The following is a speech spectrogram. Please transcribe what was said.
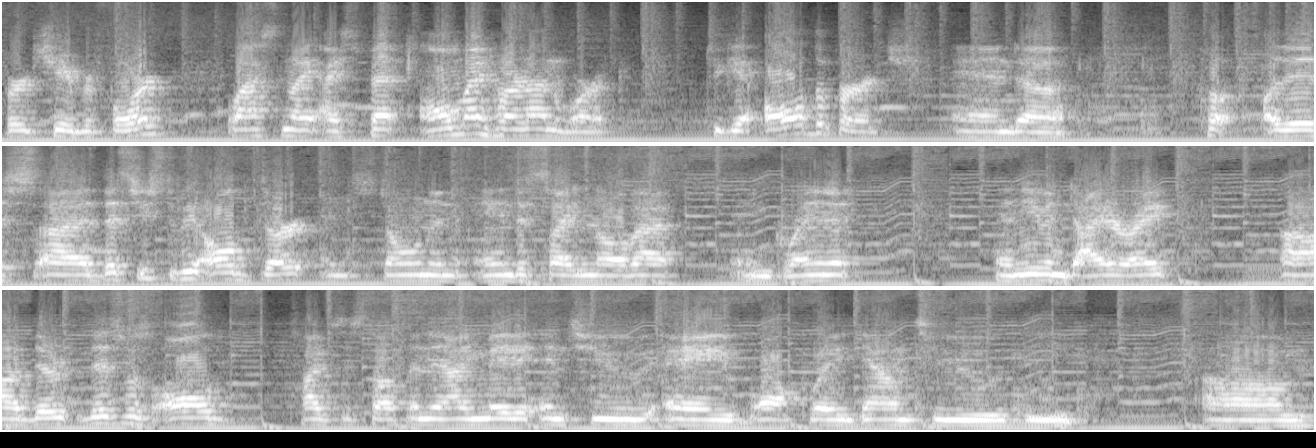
birch here before. Last night I spent all my hard-on work to get all the birch and uh, put this. Uh, this used to be all dirt and stone and andesite and all that, and granite, and even diorite. Uh, there, this was all types of stuff, and then I made it into a walkway down to the um,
